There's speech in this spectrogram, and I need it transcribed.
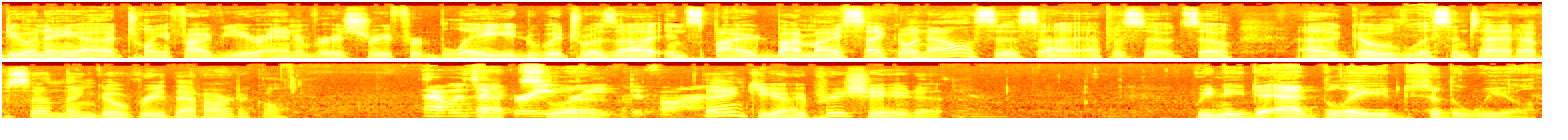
doing a uh, 25 year anniversary for Blade, which was inspired by my psychoanalysis episode. So uh, go listen to that episode and then go read that article. That was a Excellent. great read, Devaughn. Thank you. I appreciate it. Yeah. We need to add Blade to the wheel.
